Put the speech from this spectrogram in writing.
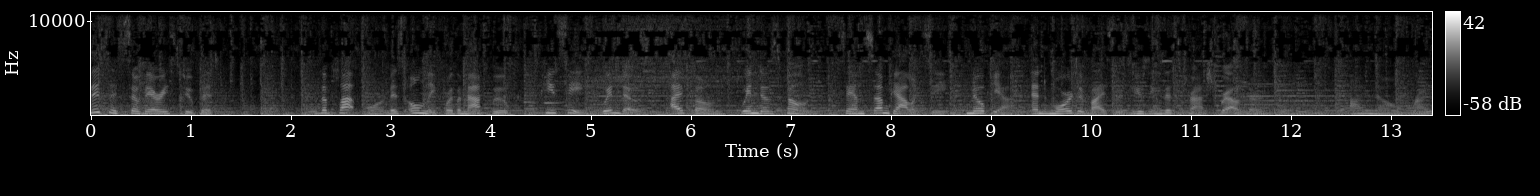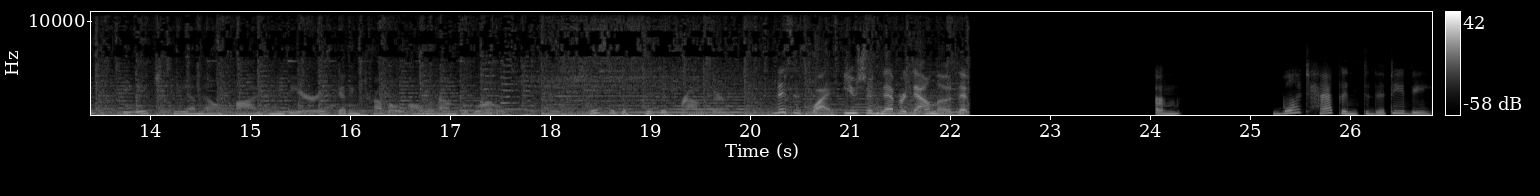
This is so very stupid. The platform is only for the MacBook, PC, Windows, iPhone, Windows Phone, Samsung Galaxy, Nokia, and more devices using this trash browser. I know, right? The HTML5 Meteor is getting trouble all around the world. This is a stupid browser. This is why you should never download that. Um. What happened to the TV?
